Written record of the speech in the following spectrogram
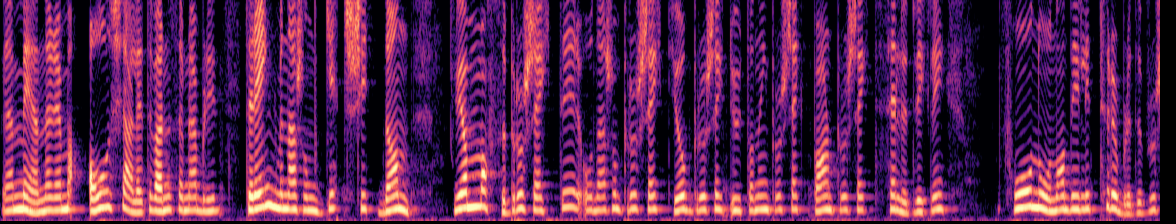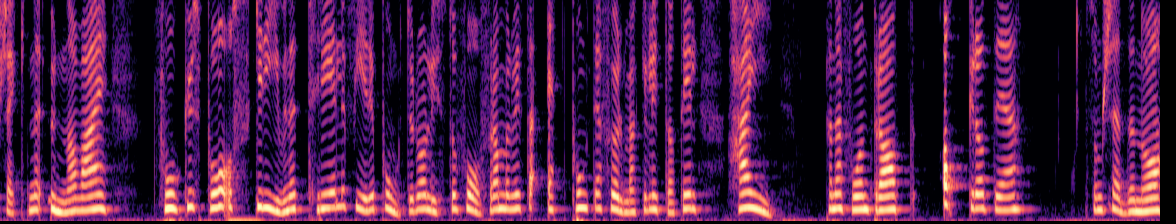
Og jeg mener det med all kjærlighet i verden, selv om jeg blir litt streng, men det er sånn get shit done. Vi har masse prosjekter, og det er sånn prosjekt jobb, prosjekt utdanning, prosjekt barn, prosjekt selvutvikling. Få noen av de litt trøblete prosjektene unna vei. Fokus på å skrive ned tre eller fire punkter du har lyst til å få fram. Eller hvis det er ett punkt jeg føler meg ikke lytta til. Hei, kan jeg få en prat? Akkurat det som skjedde nå.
